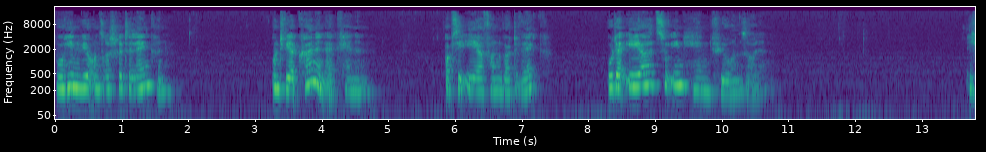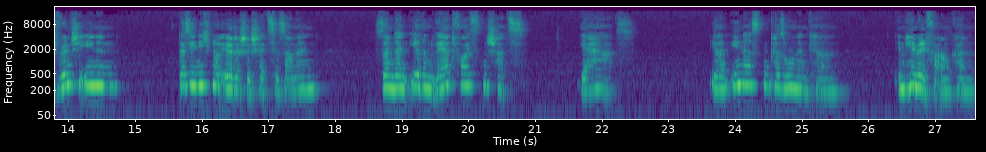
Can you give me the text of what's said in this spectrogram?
wohin wir unsere Schritte lenken. Und wir können erkennen, ob sie eher von Gott weg oder eher zu ihm hinführen sollen. Ich wünsche Ihnen, dass Sie nicht nur irdische Schätze sammeln, sondern Ihren wertvollsten Schatz, Ihr Herz, Ihren innersten Personenkern im Himmel verankern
